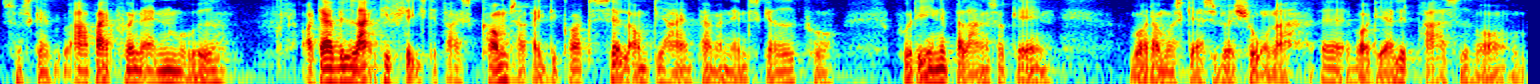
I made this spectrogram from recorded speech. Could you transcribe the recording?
som skal arbejde på en anden måde. Og der vil langt de fleste faktisk komme sig rigtig godt, selvom de har en permanent skade på, på det ene balanceorgan, hvor der måske er situationer, øh, hvor de er lidt presset, hvor,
